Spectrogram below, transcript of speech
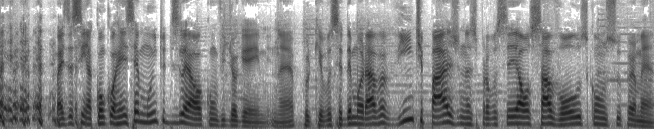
Mas assim, a concorrência é muito desleal com o videogame, né? Porque você demorava 20 páginas pra você alçar voos com o Superman.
